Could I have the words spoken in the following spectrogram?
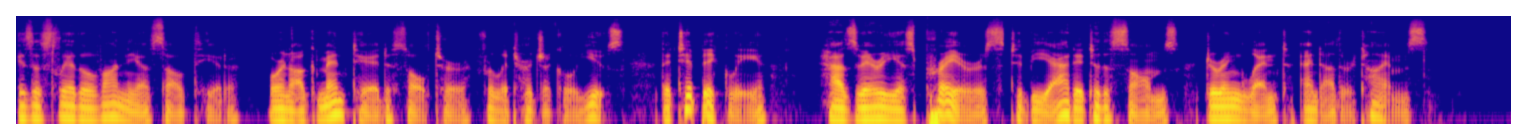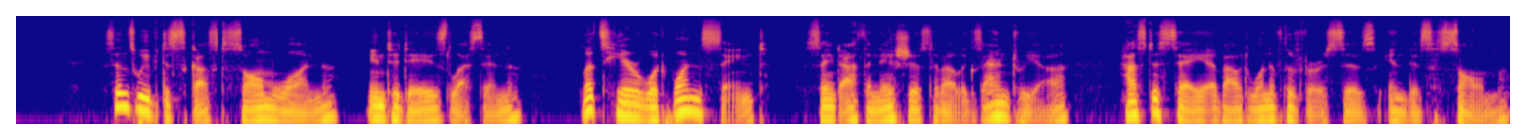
is a Sledovania Psaltir, or an augmented Psalter for liturgical use, that typically has various prayers to be added to the Psalms during Lent and other times. Since we've discussed Psalm 1 in today's lesson, let's hear what one saint, Saint Athanasius of Alexandria, has to say about one of the verses in this psalm.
